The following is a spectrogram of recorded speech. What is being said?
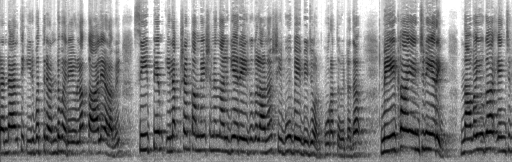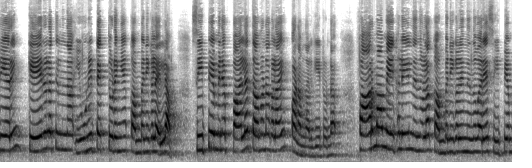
രണ്ടായിരത്തി ഇരുപത്തിരണ്ട് വരെയുള്ള കാലയളവിൽ സി പി എം ഇലക്ഷൻ കമ്മീഷന് നൽകിയ രേഖകളാണ് ഷിബു ബേബി ജോൺ പുറത്തുവിട്ടത്. മേഘ എഞ്ചിനീയറിംഗ് നവയുഗ എഞ്ചിനീയറിംഗ് കേരളത്തിൽ നിന്ന് യൂണിടെക് തുടങ്ങിയ കമ്പനികളെല്ലാം സി പി എമ്മിന് പല തവണകളായി പണം നൽകിയിട്ടുണ്ട്. ഫാർമ മേഖലയിൽ നിന്നുള്ള കമ്പനികളിൽ നിന്ന് വരെ സി പി എം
